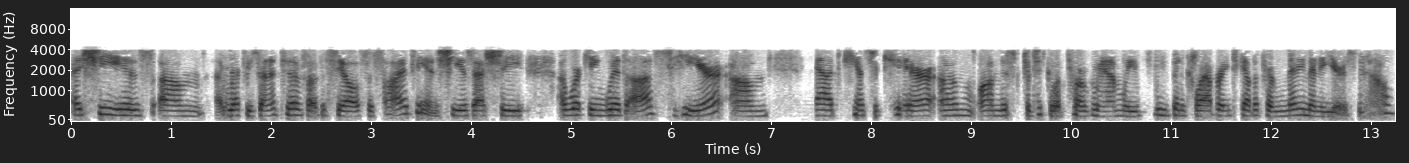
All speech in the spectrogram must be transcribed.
as she is um, a representative of the CLL Society, and she is actually uh, working with us here um, at Cancer Care um, on this particular program. We've we've been collaborating together for many many years now,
